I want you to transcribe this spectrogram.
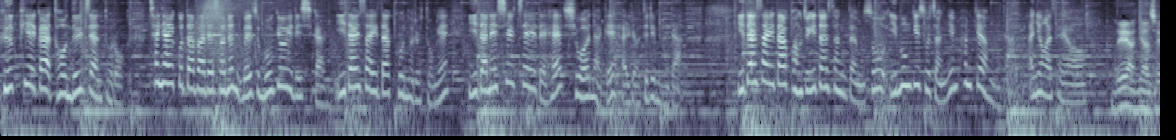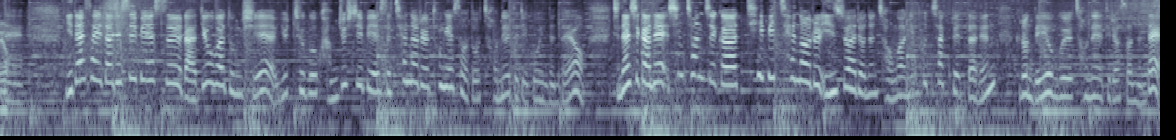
그 피해가 더 늘지 않도록 찬야의 꽃다발에서는 매주 목요일 이 시간 이단 사이다 코너를 통해 이단의 실체에 대해 시원하게 알려드립니다. 이단 사이다 광주 이단 상담소 이문기 소장님 함께합니다. 안녕하세요. 네, 안녕하세요. 네. 이달 사이다는 CBS 라디오와 동시에 유튜브 광주 CBS 채널을 통해서도 전해드리고 있는데요. 지난 시간에 신천지가 TV 채널을 인수하려는 정황이 포착됐다는 그런 내용을 전해드렸었는데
